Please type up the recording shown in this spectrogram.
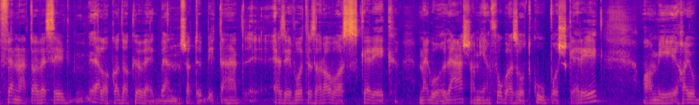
fennállt a veszély, hogy elakad a kövekben, stb. Tehát ezért volt ez a ravasz kerék megoldás, amilyen fogazott kúpos kerék, ami, ha jobb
